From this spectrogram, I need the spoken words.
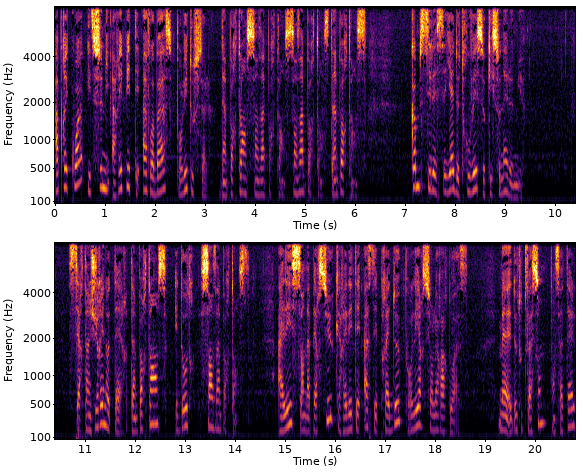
Après quoi il se mit à répéter à voix basse pour lui tout seul, d'importance sans importance, sans importance, d'importance, comme s'il essayait de trouver ce qui sonnait le mieux. Certains jurés notèrent d'importance et d'autres sans importance. Alice s'en aperçut car elle était assez près d'eux pour lire sur leur ardoise. Mais de toute façon, pensa-t-elle,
